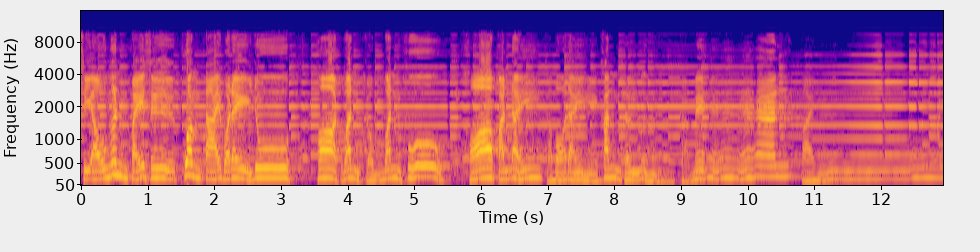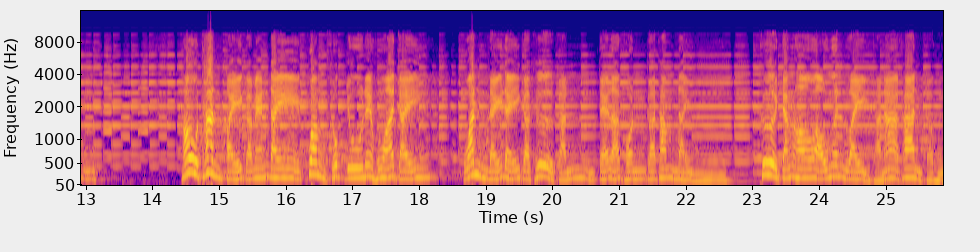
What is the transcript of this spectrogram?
สิเอาเงินไปซื้อความตายบ่ได้อยู่ฮอดวันจมวันฟู ขอปันใดก็บ่ได้ขั้นถึงมือ แม่นไปเฮาท่านไปก็แม่นใด ความสุขอยู่ในหัวใจ วันใดๆก็คือกัน แต่ละคนก็ทำได้คือจังเฮาเอาเงินไว้ธนาคารก็หู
